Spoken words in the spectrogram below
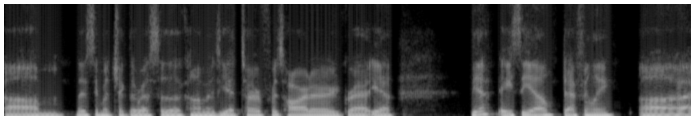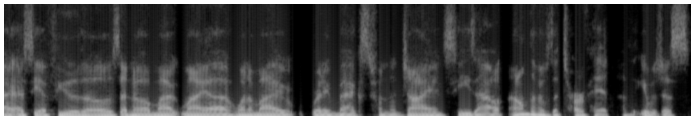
Um, let's see. I'm gonna check the rest of the comments. Yeah, turf is harder. Grad, yeah. Yeah, ACL definitely. Uh, I, I, see a few of those. I know my my uh one of my running backs from the Giants, he's out. I don't know if it was a turf hit. I think it was just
